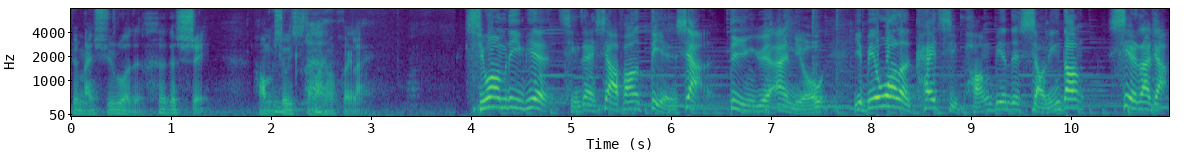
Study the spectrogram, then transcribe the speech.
就蛮虚弱的，喝个水。好，我们休息一下，马上回来。喜欢我们的影片，请在下方点下订阅按钮，也别忘了开启旁边的小铃铛。谢谢大家。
